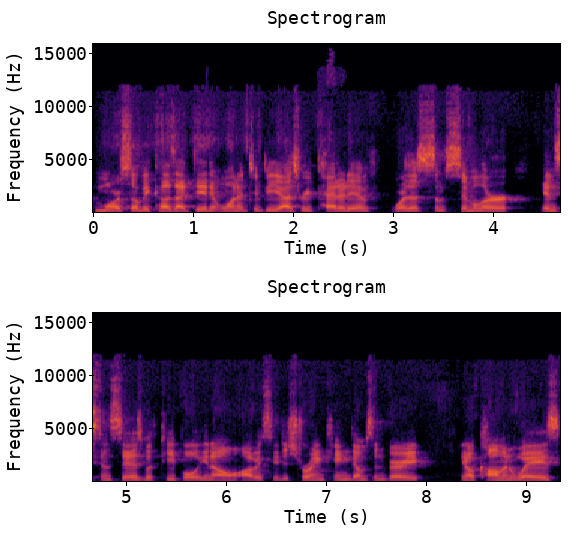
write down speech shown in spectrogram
more so because I didn't want it to be as repetitive, where there's some similar instances with people, you know, obviously destroying kingdoms in very, you know, common ways.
